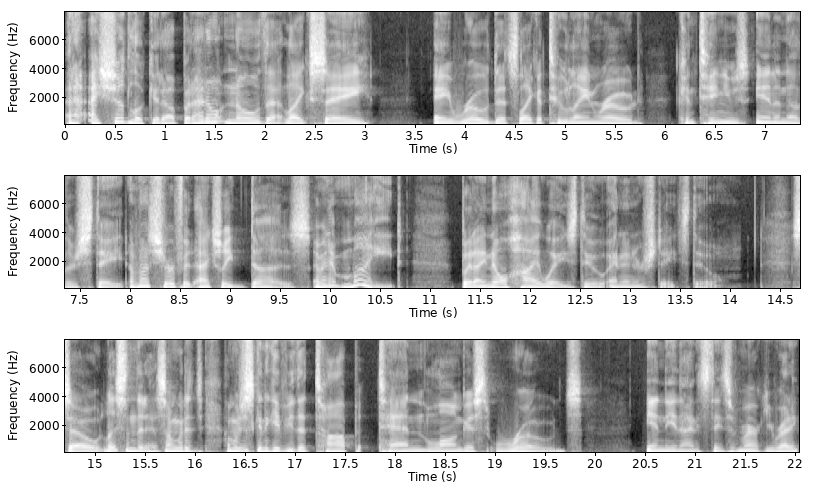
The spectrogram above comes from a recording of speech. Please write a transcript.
And I- should look it up, but I don't know that, like, say, a road that's like a two lane road continues in another state. I'm not sure if it actually does. I mean, it might, but I know highways do and interstates do. So listen to this. I'm gonna. I'm just gonna give you the top ten longest roads in the United States of America. You ready?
